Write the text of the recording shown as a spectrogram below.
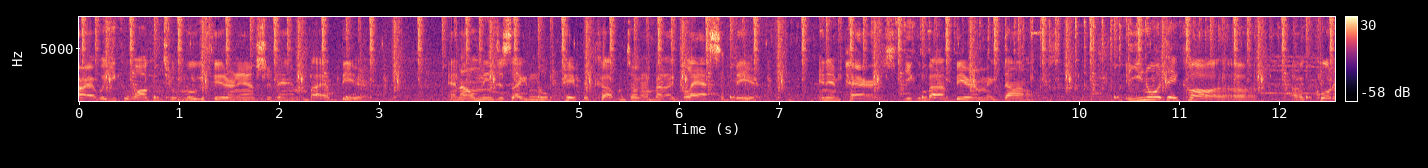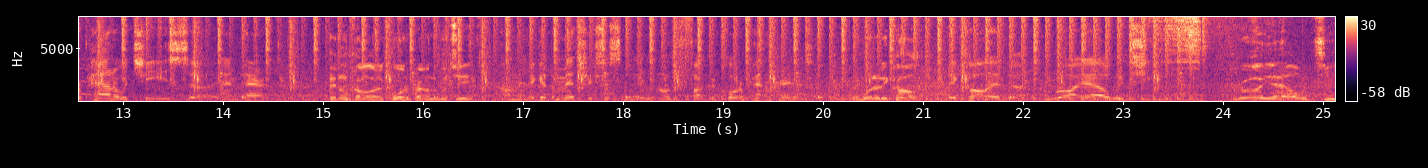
right, well, you can walk into a movie theater in Amsterdam and buy a beer. And I don't mean just like a little paper cup, I'm talking about a glass of beer. And in Paris, you can buy a beer in McDonald's. And you know what they call a, a quarter pounder with cheese uh, in Paris? They don't call it a quarter pounder with cheese. Oh man, they got the metric system. They wouldn't know what the fuck a quarter pounder is. Then what do they call it? They call it uh, Royale with cheese. Royale with cheese.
